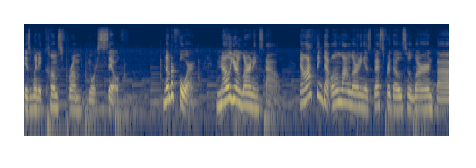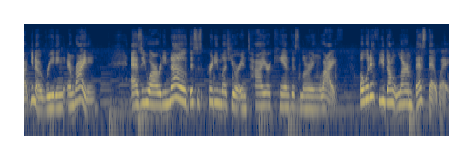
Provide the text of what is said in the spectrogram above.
is when it comes from yourself. Number four, know your learning style. Now, I think that online learning is best for those who learn by, you know, reading and writing. As you already know, this is pretty much your entire Canvas learning life. But what if you don't learn best that way?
